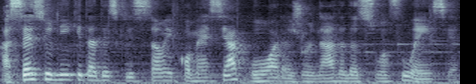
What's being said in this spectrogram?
Acesse o link da descrição e comece agora a jornada da sua fluência.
